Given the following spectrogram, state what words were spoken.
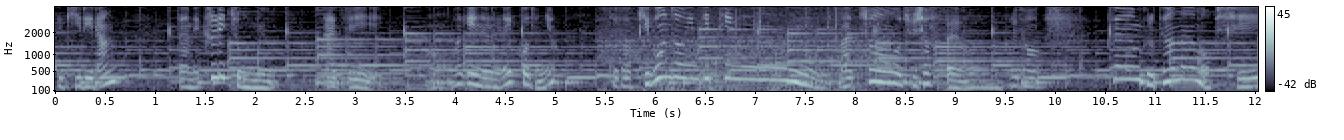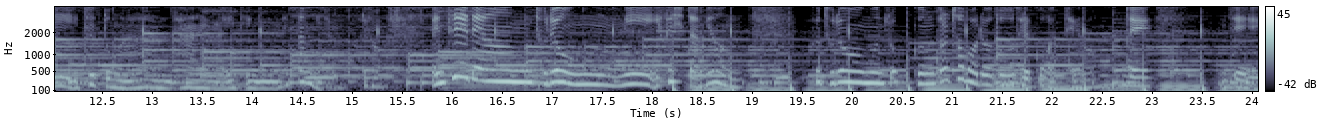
그 길이랑 그다음에 클릿 종류까지 어, 확인을 했거든요. 그래서 기본적인 피팅은 맞춰 주셨어요. 그래서 큰 불편함 없이 이틀 동안 잘 라이딩을 했답니다. 그래서 렌트에 대한 두려움이 있으시다면 그 두려움은 조금 떨쳐버려도 될 것 같아요. 근데 이제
